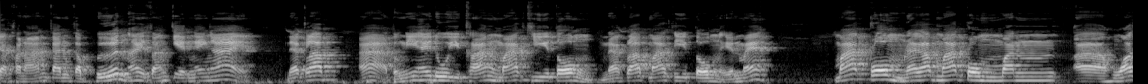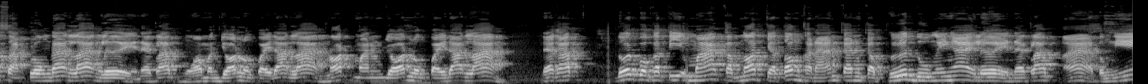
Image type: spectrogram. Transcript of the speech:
จะขนานกันกับพื้นให้สังเกตง่าย ๆนะครับอ่าตรงนี้ให้ดูอีกครั้งมาร์กทีตรงนะครับมาร์กทีตรงเห็นไหม ม้ากลมนะครับ ม้ากลมมันหัวสักลงด้านล่างเลยนะครับ หัวมันย้อนลงไปด้านล่างน็อตมันย้อนลงไปด้านล่างนะครับ โดยปกติม้ากับน็อตจะต้องขนานกันกับพื้นดูง่าย ๆเลยนะครับอ่าตรงนี้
